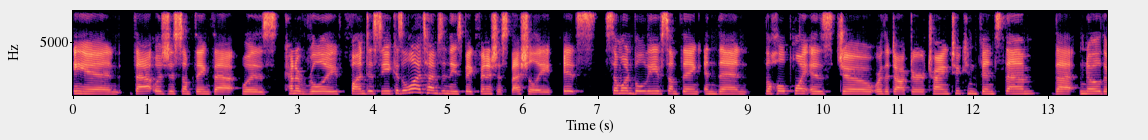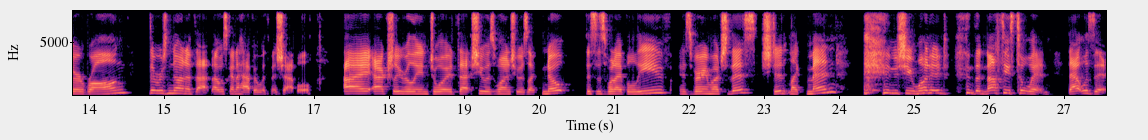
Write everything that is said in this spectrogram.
And that was just something that was kind of really fun to see. Because a lot of times in these big finish, especially, it's someone believes something and then the whole point is Jo or the doctor trying to convince them that no, they're wrong. There was none of that that was going to happen with Miss Chapel. I actually really enjoyed that she was one. She was like, nope, this is what I believe. It's very much this. She didn't like men and she wanted the Nazis to win. That was it.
